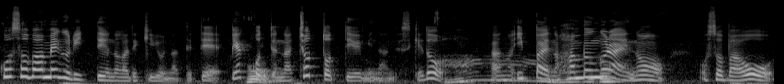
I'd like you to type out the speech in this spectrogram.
子そば巡りっていうのができるようになってて白子っていうのはちょっとっていう意味なんですけどあの一杯の半分ぐらいのお蕎麦を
